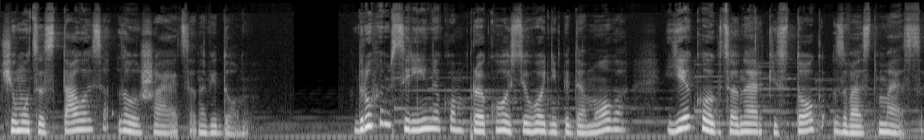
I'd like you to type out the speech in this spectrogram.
Чому це сталося, залишається невідомим. Другим серійником, про якого сьогодні піде мова, є колекціонер кісток з Вестмеси.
